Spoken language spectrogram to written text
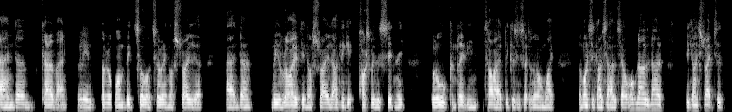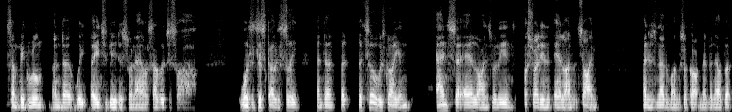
and um, Caravan Brilliant. a one big tour touring Australia. And um, we arrived in Australia, I think it possibly was Sydney. We're all completely tired because it's a long way. I wanted to go to the hotel. Oh, no, no. You're going straight to some big room. And uh, we they interviewed us for an hour. So we just, oh, wanted to just go to sleep. And uh, But the tour was great. And Ansett Airlines were the Australian airline at the time and there's another one which I can't remember now, but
